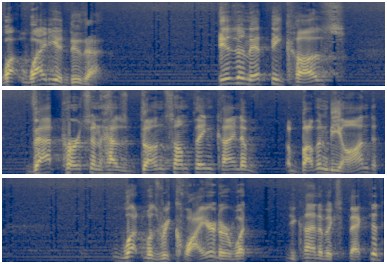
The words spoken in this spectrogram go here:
why do you do that? Isn't it because that person has done something kind of above and beyond what was required or what you kind of expected.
